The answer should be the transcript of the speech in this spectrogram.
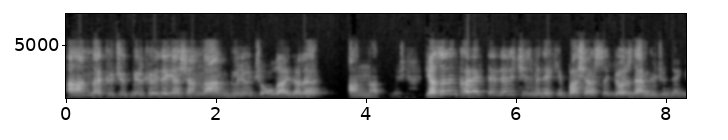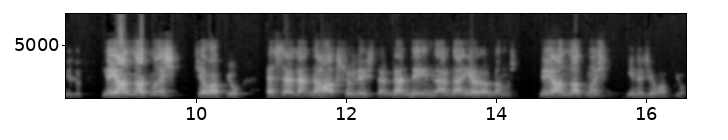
Ahanda küçük bir köyde yaşanılan gülünç olayları anlatmış. Yazarın karakterleri çizmedeki başarısı gözlem gücünden geliyor. Neyi anlatmış? Cevap yok. Eserlerinde halk söyleşlerinden, deyimlerden yararlanmış. Neyi anlatmış? Yine cevap yok.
